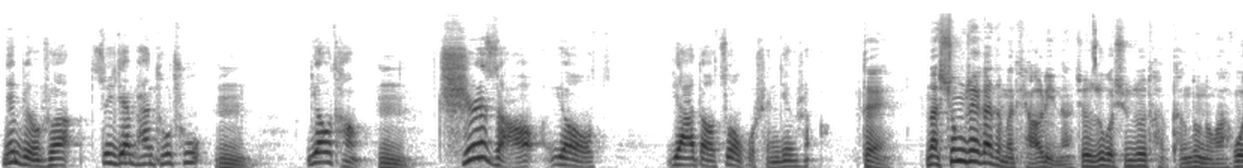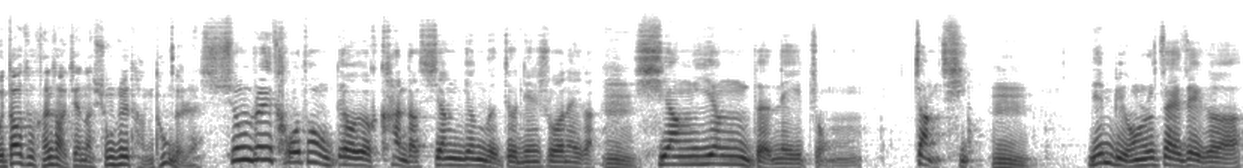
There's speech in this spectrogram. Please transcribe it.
您比如说椎间盘突出，嗯，腰疼，嗯，迟早要压到坐骨神经上。对。那胸椎该怎么调理呢？就是如果胸椎疼疼痛的话，我倒是很少见到胸椎疼痛的人。胸椎头痛都要看到相应的，就您说那个，嗯，相应的那种脏器，嗯，您比方说在这个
